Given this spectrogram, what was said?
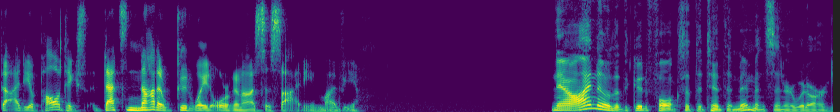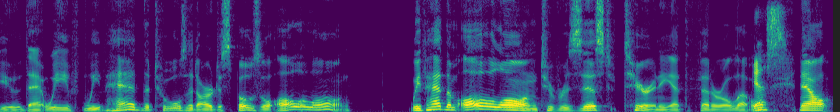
the idea of politics, that's not a good way to organize society, in my view. Now, I know that the good folks at the Tenth Amendment Center would argue that we've we've had the tools at our disposal all along. We've had them all along to resist tyranny at the federal level. Yes. Now,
